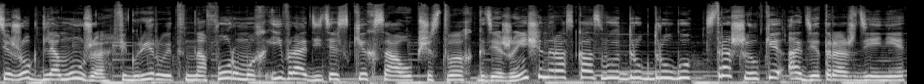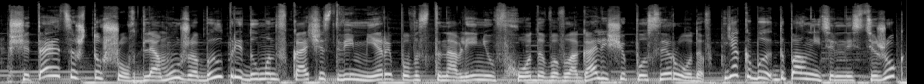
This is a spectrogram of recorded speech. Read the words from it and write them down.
стежок для мужа фигурирует на форумах и в родительских сообществах, где женщины рассказывают друг другу страшилки о деторождении. Считается, что шов для мужа был придуман в качестве меры по восстановлению входа во влагалище после родов. Якобы дополнительный стежок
